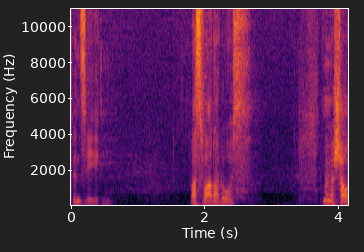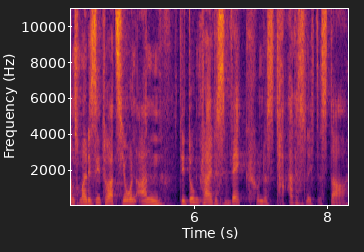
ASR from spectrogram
den Segen. Was war da los? Meine, wir schauen uns mal die Situation an. Die Dunkelheit ist weg und das Tageslicht ist da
